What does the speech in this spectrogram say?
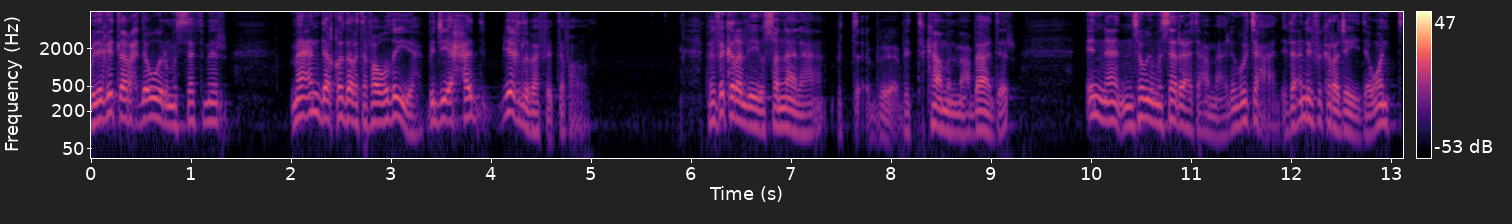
وإذا قلت له راح دور مستثمر ما عنده قدرة تفاوضية بيجي أحد بيغلبه في التفاوض فالفكرة اللي وصلنا لها بالتكامل مع بادر إن نسوي مسرعة أعمال نقول تعال إذا عندك فكرة جيدة وأنت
